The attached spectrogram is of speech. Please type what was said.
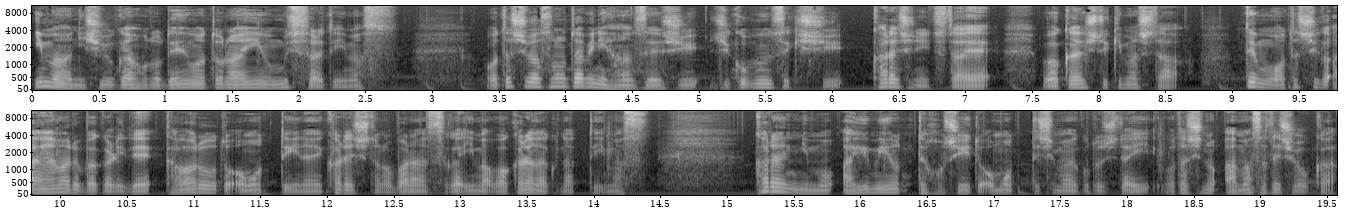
今は2週間ほど電話と LINE を無視されています。私はその度に反省し、自己分析し、彼氏に伝え、和解してきました。でも私が謝るばかりで変わろうと思っていない彼氏とのバランスが今わからなくなっています。彼にも歩み寄ってほしいと思ってしまうこと自体、私の甘さでしょうか。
